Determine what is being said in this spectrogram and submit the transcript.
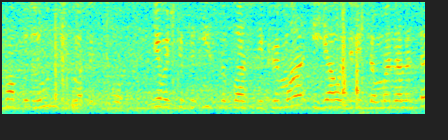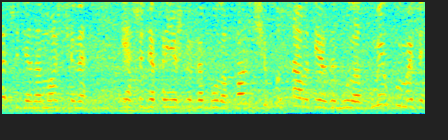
Два подаруночки, отак, о. Дівчатки, це дійсно класні крема. І я от дивіться, в мене лице сьогодні намащене. Я сьогодні, звісно, забула патчі поставити, я забула смивку мити.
